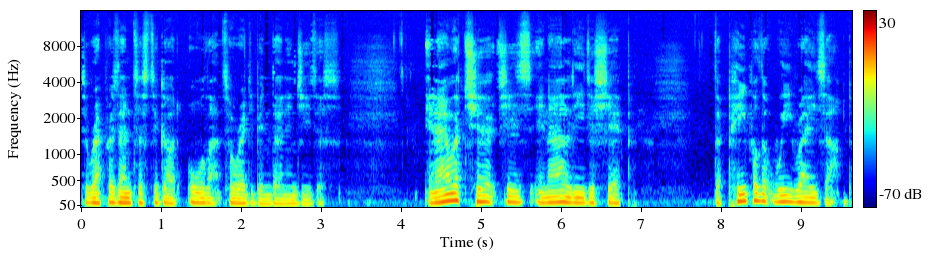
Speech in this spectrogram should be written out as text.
to represent us to God, all that's already been done in Jesus. In our churches, in our leadership, the people that we raise up,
